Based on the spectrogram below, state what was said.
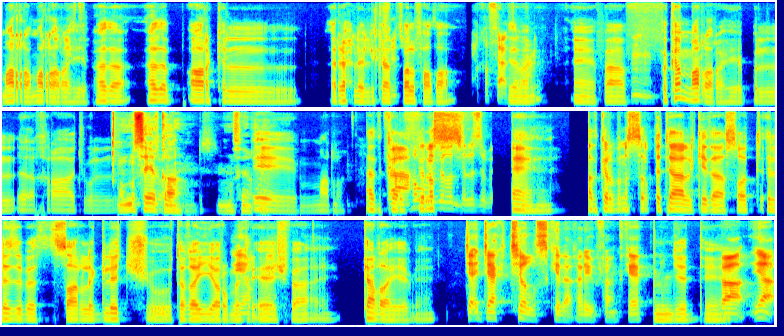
مرة مرة. رهيب. هذا هذا ب arc ال- الرحلة اللي كانت في الفضاء الحلقة الثالثه إيه ف... فكان مرة رهيب. الإخراج وال... والموسيقى الموسيقى. إيه مرة. أذكر في نص إليزابيث. إيه أذكر بنص القتال كذا صوت إليزابيث صار له glitch وتغير. ومدري إيش فكان رهيب يعني. جاك chills كذا غريب فهمت كيف؟ من جد إيه. ف yeah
